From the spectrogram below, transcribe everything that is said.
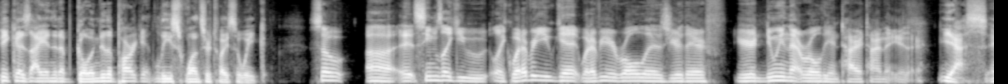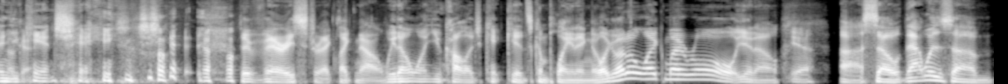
because I ended up going to the park at least once or twice a week. So uh, it seems like you like whatever you get, whatever your role is, you're there. f- You're doing that role the entire time that you're there. Yes, and you can't change. They're very strict. Like, no, we don't want you college ki- kids complaining. Like, I don't like my role. You know. Yeah. Uh, so that was um,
